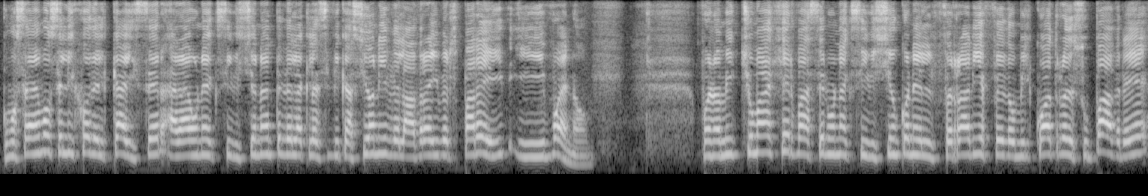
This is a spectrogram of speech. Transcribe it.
como sabemos el hijo del Kaiser hará una exhibición antes de la clasificación y de la Drivers Parade. Y bueno, bueno, Mick Schumacher va a hacer una exhibición con el Ferrari F2004 de su padre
